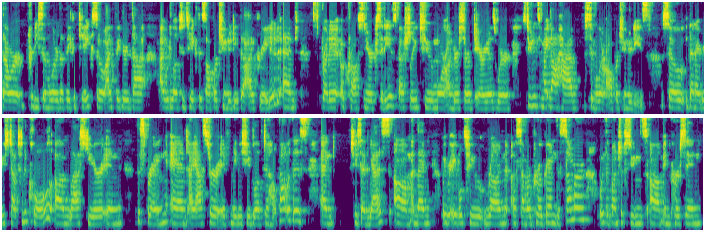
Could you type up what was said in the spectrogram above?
that were pretty similar that they could take. So i figured that i would love to take this opportunity that i created and spread it across New York City, especially to more underserved areas where students might not have similar opportunities. So then I reached out to Nicole um, last year in the spring and I asked her if maybe she'd love to help out with this. And she said yes. Um, and then we were able to run a summer program this summer with a bunch of students um, in person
